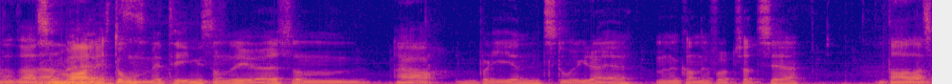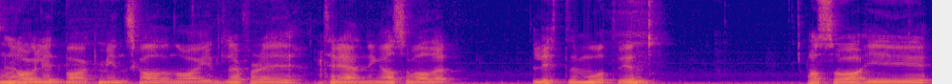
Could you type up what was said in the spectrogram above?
Det Det det er bare litt- dumme ting som du gjør, som Ja. blir en stor greie. Men du kan jo fortsatt si Det er det som lå litt bak min skade nå, egentlig. For i treninga så var det litt motvind. Og så i,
